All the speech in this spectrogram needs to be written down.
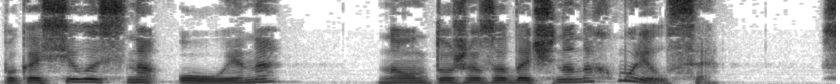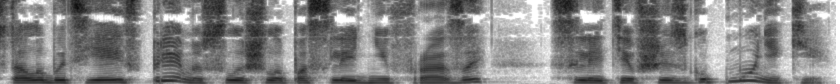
Покосилась на Оуэна, но он тоже озадаченно нахмурился. Стало быть, я и впрямь услышала последние фразы, слетевшие с губ Моники.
